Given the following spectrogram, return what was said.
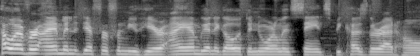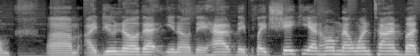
However, I am going to differ from you here. I am going to go with the New Orleans Saints because they're at home. Um, I do know that you know they have they played shaky at home that one time, but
